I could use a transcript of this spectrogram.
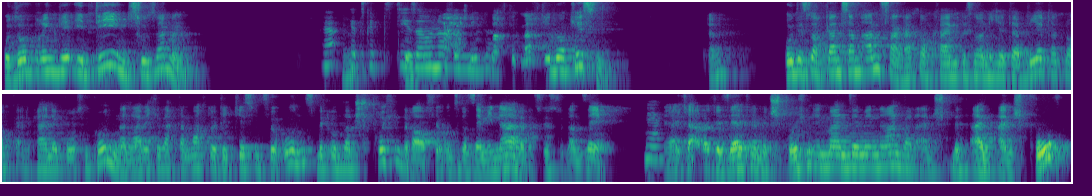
Und so bringen wir Ideen zusammen. Ja, jetzt gibt es die Sauna. Macht, macht ihr nur Kissen. Ja? Und ist noch ganz am Anfang, hat noch kein, ist noch nicht etabliert, hat noch keine, großen Kunden. Dann habe ich gesagt, dann mach doch die Kissen für uns mit unseren Sprüchen drauf, für unsere Seminare. Das wirst du dann sehen. Ja. ja ich arbeite sehr viel mit Sprüchen in meinen Seminaren, weil ein, mit ein, ein Spruch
